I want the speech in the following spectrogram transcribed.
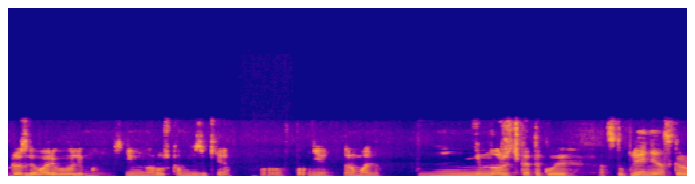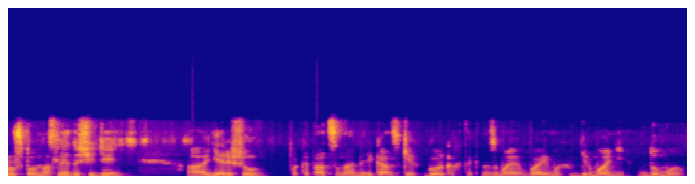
разговаривали мы с ним на русском языке э, вполне нормально. Немножечко такое отступление. Скажу, что на следующий день а, я решил покататься на американских горках, так называемых в Германии. Ну, Думаю,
